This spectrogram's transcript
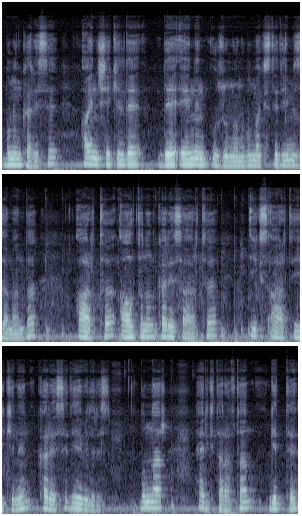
bunun karesi. Aynı şekilde DE'nin uzunluğunu bulmak istediğimiz zaman da artı 6'nın karesi artı x artı 2'nin karesi diyebiliriz. Bunlar her iki taraftan gitti.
